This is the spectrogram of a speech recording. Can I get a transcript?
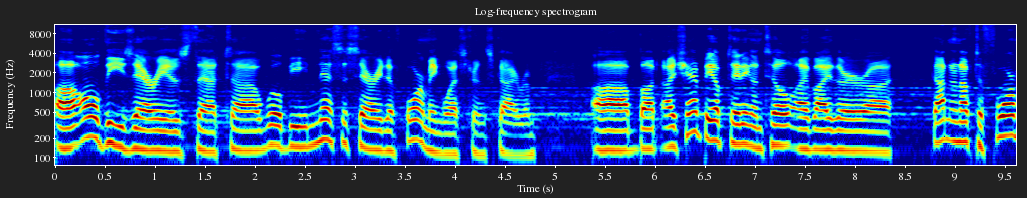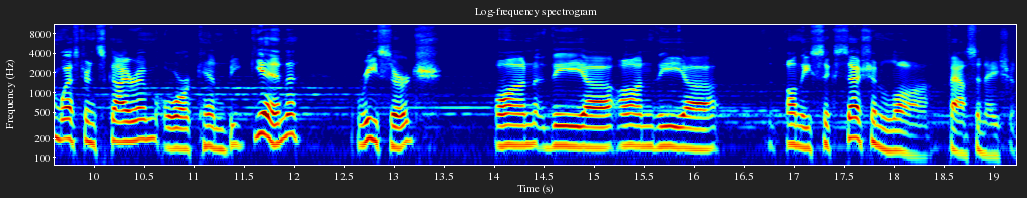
uh, all these areas that uh, will be necessary to forming Western Skyrim. Uh, but I shan't be updating until I've either uh, gotten enough to form Western Skyrim or can begin research on the uh, on the uh, on the succession law fascination.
